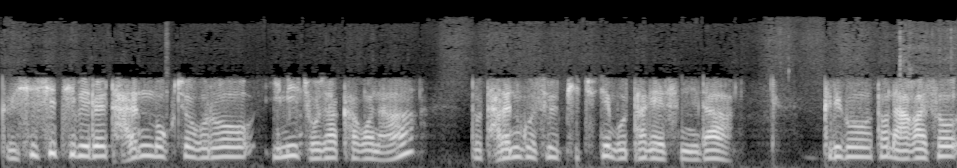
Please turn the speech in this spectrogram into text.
그 CCTV를 다른 목적으로 이미 조작하거나 또 다른 곳을 비추지 못하게 했습니다. 그리고 더 나가서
